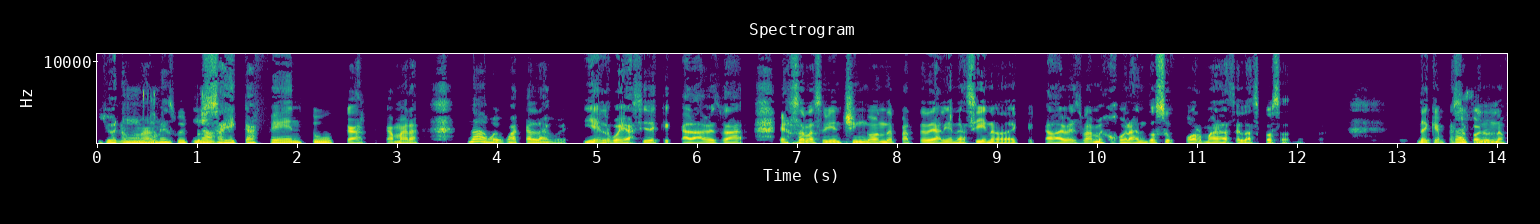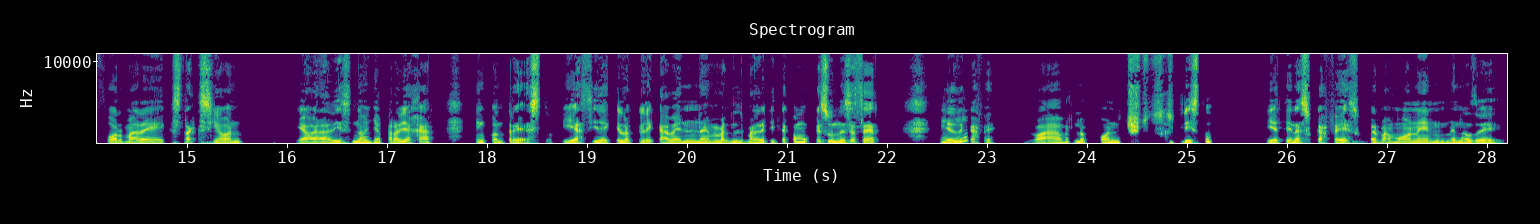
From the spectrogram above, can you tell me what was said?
Yo no, mames, güey, pues hay café en tu cámara. No, güey, guácala, güey. Y el güey así de que cada vez va, eso se me hace bien chingón de parte de alguien así, ¿no? De que cada vez va mejorando su forma de hacer las cosas, ¿no? De que empezó con una forma de extracción y ahora dice, no, ya para viajar encontré esto. Y así de que lo que le cabe en una maletita como que es un neceser es de café. Lo abre, lo pone, listo. Y ya tiene su café super mamón en menos de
